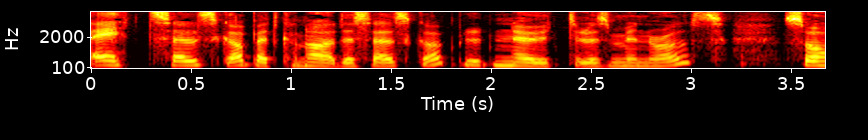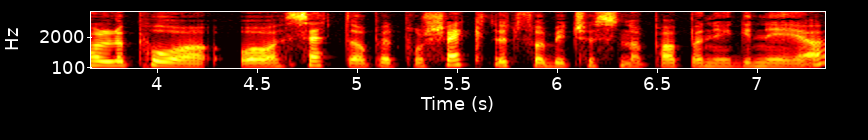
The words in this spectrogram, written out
et selskap, et canadisk selskap, Nautilus Minerals, som holder på å sette opp et prosjekt utenfor kysten av Papua Ny-Guinea.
